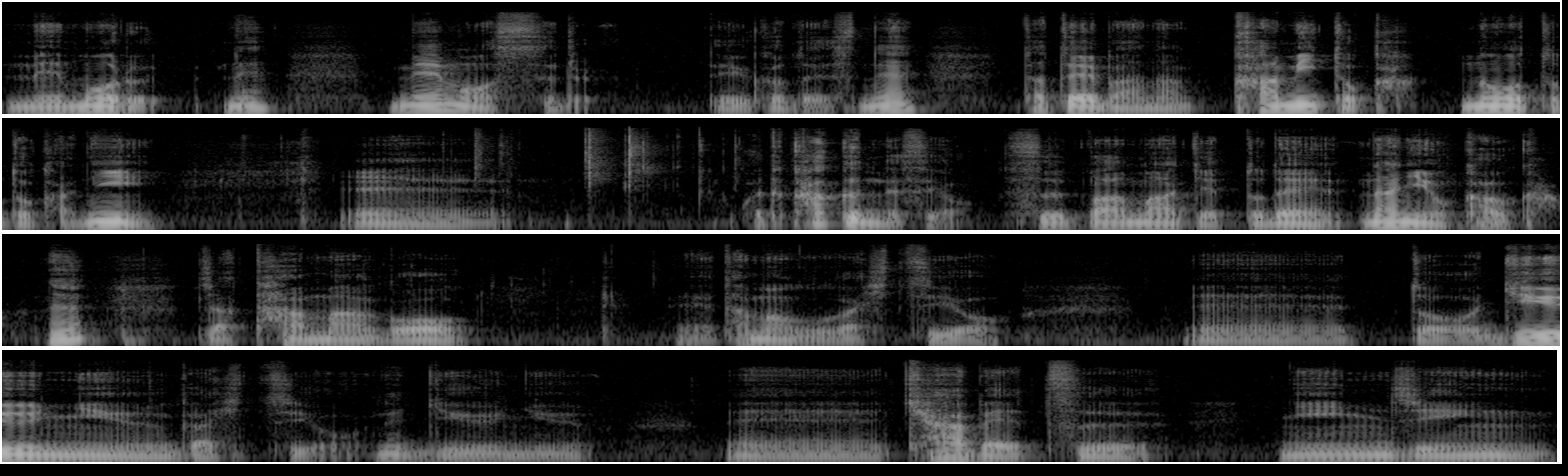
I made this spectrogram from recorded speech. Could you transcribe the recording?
メモる、ね、メモするっていうことですね。例えばなんか紙とかノートとかに、えーこうやって書くんですよ。スーパーマーケットで何を買うか。ね。じゃあ卵、えー卵が必要。えーっと牛乳が必要。ね。牛乳、えーキャベツ人参、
